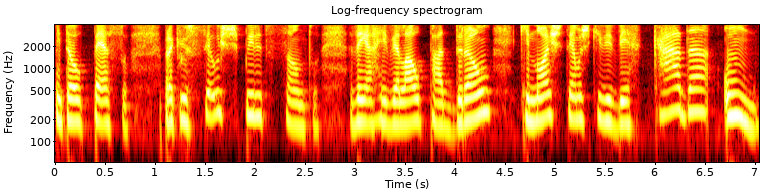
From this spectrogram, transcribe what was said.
Então eu peço para que o seu Espírito Santo venha revelar o padrão que nós temos que viver cada um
